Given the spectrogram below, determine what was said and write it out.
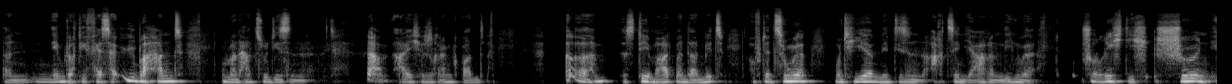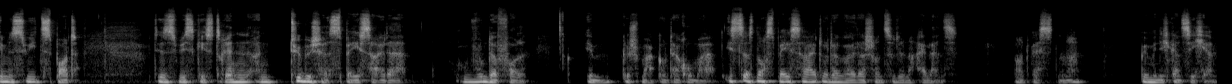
dann nehmen doch die Fässer überhand und man hat so diesen ja, Eiche-Schrankwand. Das Thema hat man dann mit auf der Zunge. Und hier mit diesen 18 Jahren liegen wir schon richtig schön im Sweet Spot dieses Whiskys drin. Ein typischer Space Cider. Wundervoll im Geschmack und Aroma. Ist das noch Space Side oder gehört das schon zu den Highlands? Nordwesten, ne? Bin mir nicht ganz sicher.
